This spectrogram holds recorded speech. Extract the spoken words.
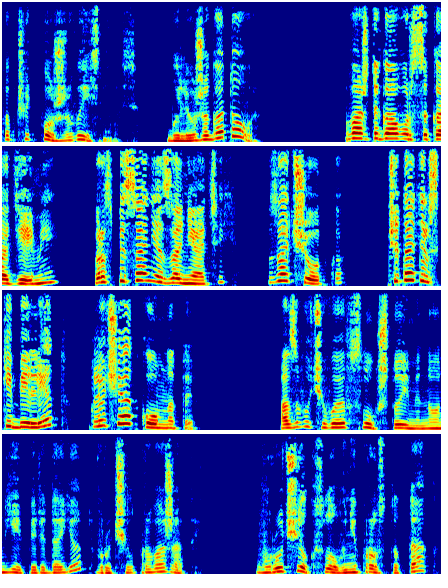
как чуть позже выяснилось, были уже готовы. Ваш договор с Академией, расписание занятий, зачетка, читательский билет, ключи от комнаты. Озвучивая вслух, что именно он ей передает, вручил провожатый. Вручил, к слову, не просто так,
